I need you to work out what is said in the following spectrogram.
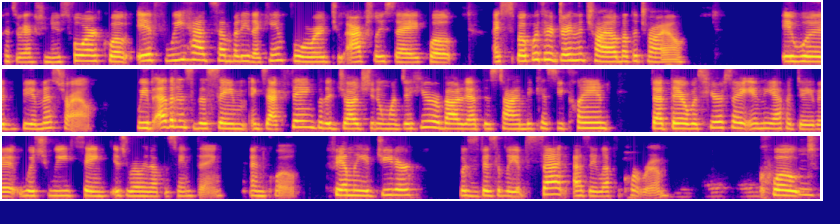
Pittsburgh Action News 4, quote, if we had somebody that came forward to actually say, quote, I spoke with her during the trial about the trial, it would be a mistrial. We have evidence of the same exact thing, but the judge didn't want to hear about it at this time because he claimed that there was hearsay in the affidavit, which we think is really not the same thing. End quote. Family of Jeter was visibly upset as they left the courtroom. Quote, hmm.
